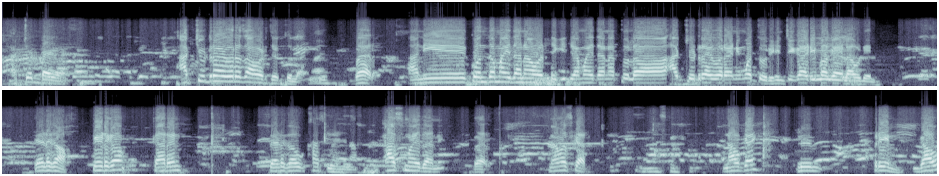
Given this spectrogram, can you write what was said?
अचोट ड्रायव्हर अच्चू ड्रायव्हरच आवडते तुला. बर. आणि कोणतं मैदान आवडते की त्या मैदानात तुला अच्चू ड्रायव्हर आणि मथुर यांची गाडी बघायला आवडेल? पेडगाव. पेडगाव? कारण? पेडगाव खास नाही ना खास मैदान आहे. बर. नमस्कार. नाव काय? प्रेम. प्रेम. गाव?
